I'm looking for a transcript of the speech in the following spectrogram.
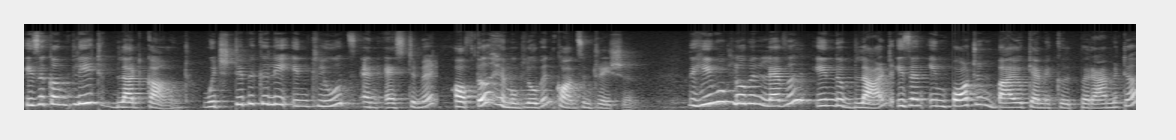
is a complete blood count, which typically includes an estimate of the hemoglobin concentration. The hemoglobin level in the blood is an important biochemical parameter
